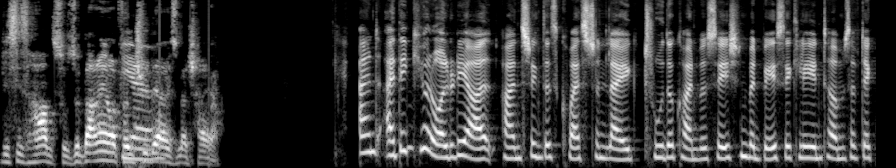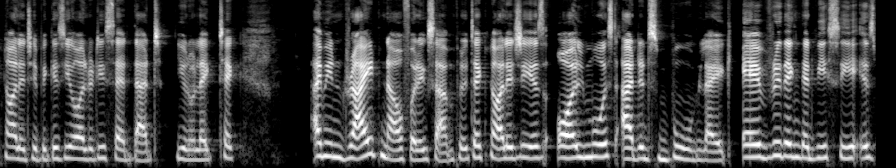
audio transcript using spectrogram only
This is hard. So the barrier of entry yeah there is much higher. And I think you're already a- answering this question like through the conversation, but basically in terms of technology, because you already said that, you know, like tech. I mean, right now, for example, technology is almost at its boom. Like everything that we see is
